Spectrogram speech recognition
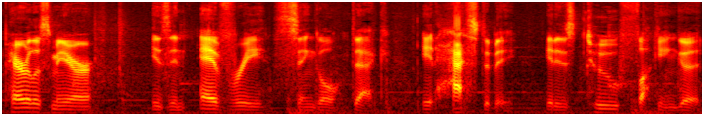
Perilous Mirror is in every single deck. It has to be. It is too fucking good.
